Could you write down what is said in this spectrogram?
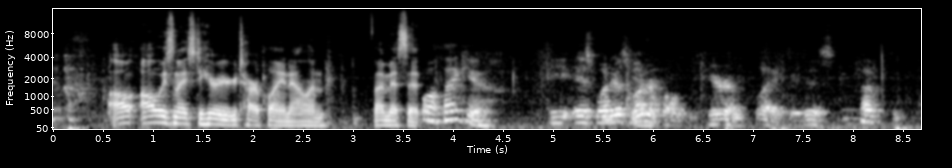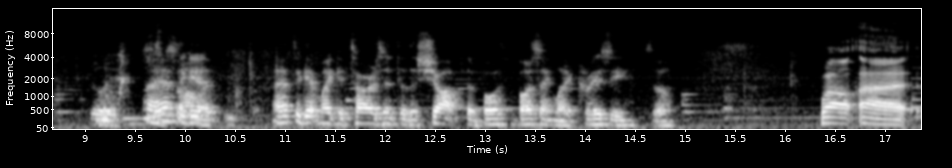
Always nice to hear your guitar playing, Alan. I miss it. Well, thank you. he is what is wonderful. to Hear him play. It is Uh, really. I have to solid. I have to get my guitars into the shop. They're both buzzing like crazy. So Well, uh,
